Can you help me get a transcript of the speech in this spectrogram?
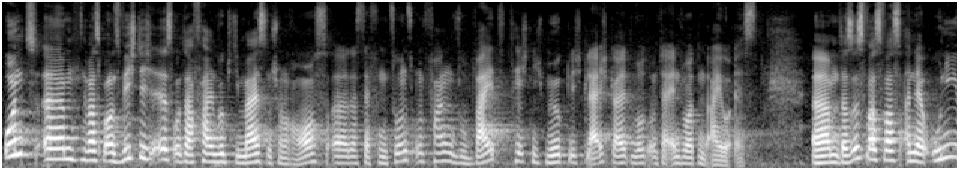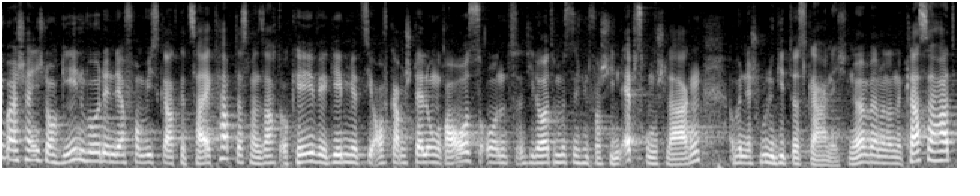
Und ähm, was bei uns wichtig ist, und da fallen wirklich die meisten schon raus, dass der Funktionsumfang so weit technisch möglich gleichgehalten wird unter Android und iOS. Ähm, das ist was, was an der Uni wahrscheinlich noch gehen würde in der Form, wie ich es gerade gezeigt habe, dass man sagt, okay, wir geben jetzt die Aufgabenstellung raus und die Leute müssen sich mit verschiedenen Apps rumschlagen, aber in der Schule geht das gar nicht. Ne? Wenn man dann eine Klasse hat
